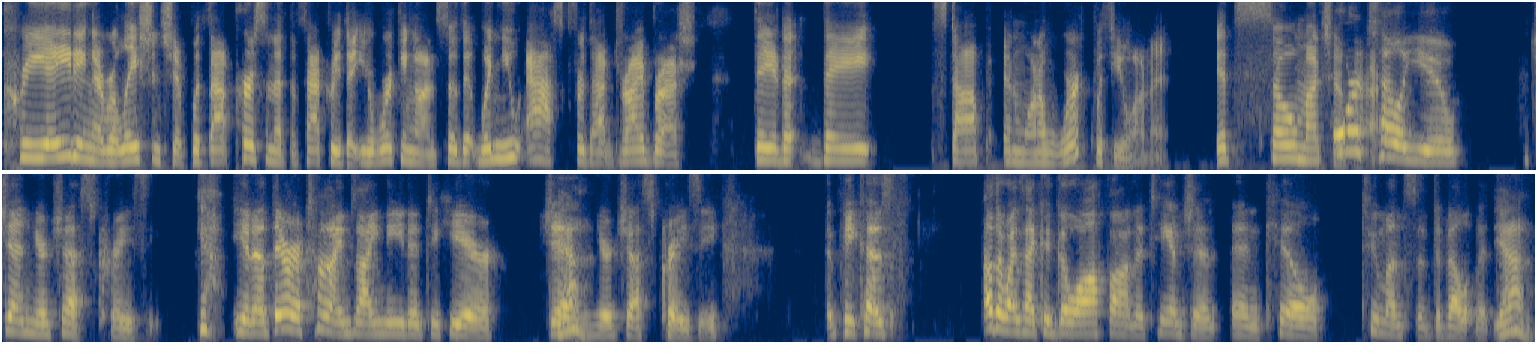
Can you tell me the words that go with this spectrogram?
creating a relationship with that person at the factory that you're working on so that when you ask for that dry brush they they stop and want to work with you on it it's so much or tell you jen you're just crazy Yeah. you know there are times i needed to hear jen Yeah. you're just crazy because otherwise I could go off on a tangent and kill two months of development. Yeah. time.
